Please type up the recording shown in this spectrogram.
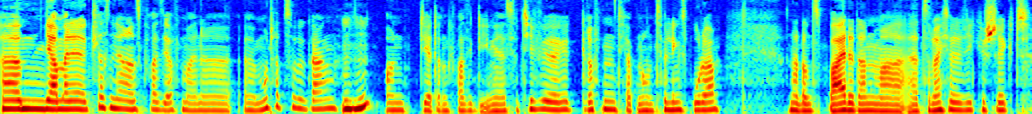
Ähm, ja, meine Klassenlehrerin ist quasi auf meine äh, Mutter zugegangen mhm. und die hat dann quasi die Initiative gegriffen. Ich habe noch einen Zwillingsbruder und hat uns beide dann mal äh, zur Leichtathletik geschickt.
